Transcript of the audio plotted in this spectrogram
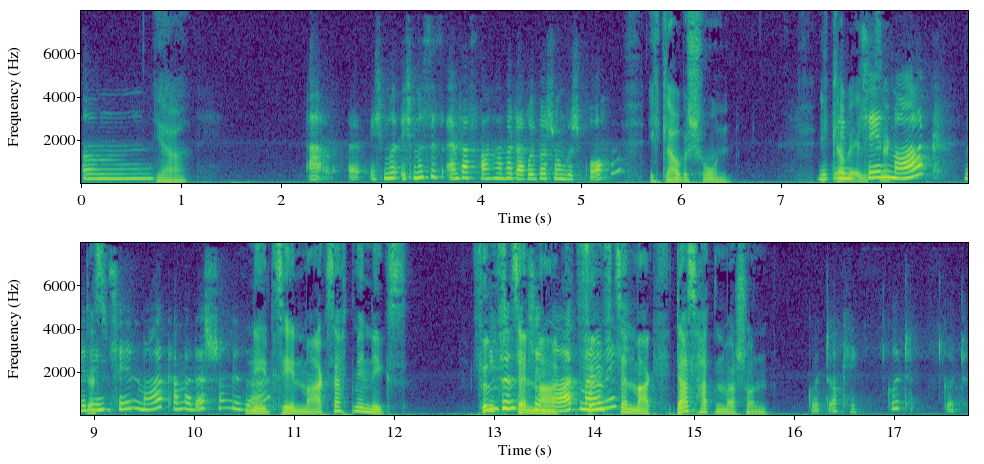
Ähm, Ja, ah, äh, ich, mu ich muss jetzt einfach fragen, haben wir darüber schon gesprochen? ich glaube schon. Mit glaube, den ehrlich 10 gesagt, Mark? Mit den 10 Mark haben wir das schon gesagt? Nee, 10 Mark sagt mir nix. 15, 15 Mark. Mark, meine ich? 15 Mark. Das hatten wir schon. Gut, okay. Gut, gut.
